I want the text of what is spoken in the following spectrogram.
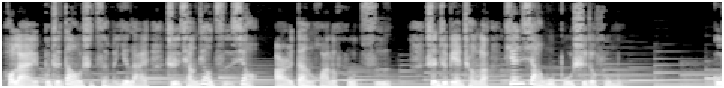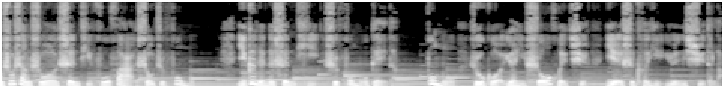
后来不知道是怎么一来，只强调子孝而淡化了父慈，甚至变成了天下无不是的父母。古书上说：“身体肤发受之父母。”一个人的身体是父母给的，父母如果愿意收回去，也是可以允许的了。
